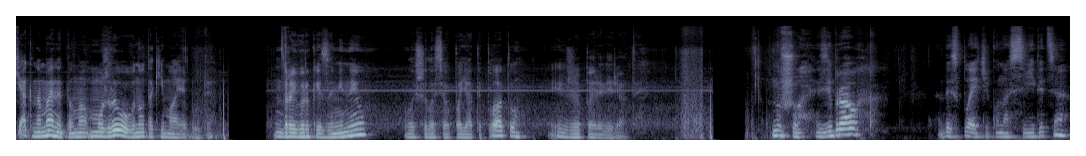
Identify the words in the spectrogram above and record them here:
як на мене, то можливо воно так і має бути. Драйверки замінив, лишилося впаяти плату і вже перевіряти. Ну що, зібрав. Дисплейчик у нас світиться.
